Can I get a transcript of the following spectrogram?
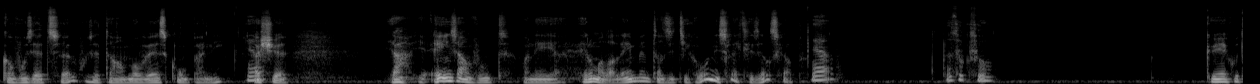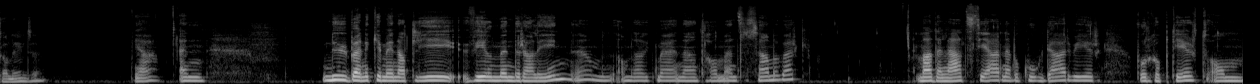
quand vous êtes seul, vous êtes en mauvaise compagnie. Ja. Als je ja, je eenzaam voelt, wanneer je helemaal alleen bent, dan zit je gewoon in slecht gezelschap. ja, dat is ook zo. Kun jij goed alleen zijn? Ja, en nu ben ik in mijn atelier veel minder alleen, hè, om- omdat ik met een aantal mensen samenwerk. Maar de laatste jaren heb ik ook daar weer voor geopteerd om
